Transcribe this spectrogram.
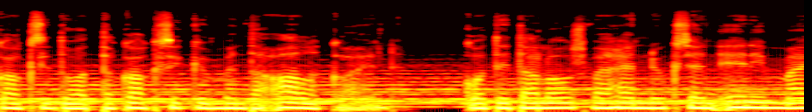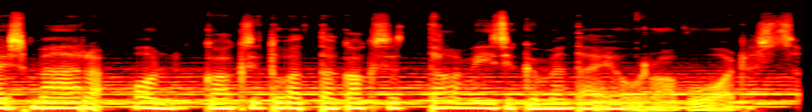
2020 alkaen kotitalousvähennyksen enimmäismäärä on 2250 euroa vuodessa.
